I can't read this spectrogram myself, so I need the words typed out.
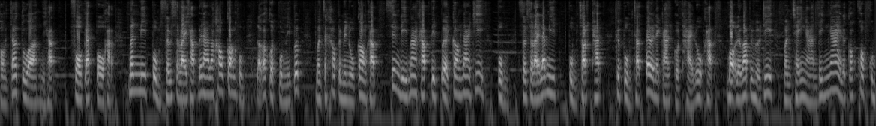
ของเจ้าตัวนี่ครับโฟกัสโปรครับ มันมีปุ่มสวิตช์สไลด์ครับ เวลาเราเข้ากล้องผมเราก็กดปุ่มนี้ปุ๊บ มันจะเข้าไปเมนูกล้องครับ ซึ่งดีมากครับ ปิดเปิดกล้องได้ที่ปุ่มสวิตช์สไลด์และมีปุ่มช็อตคัท คือปุ่มชัตเตอร์ในการกดถ่ายรูปครับ บอกเลยว่าเป็นมือที่มันใช้งานได้ง่ายแล้วก็ควบคุม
